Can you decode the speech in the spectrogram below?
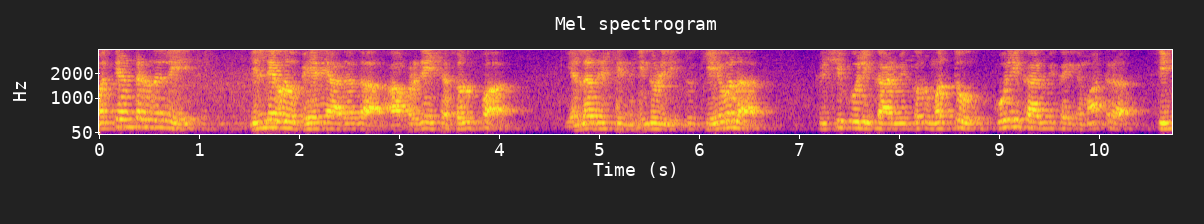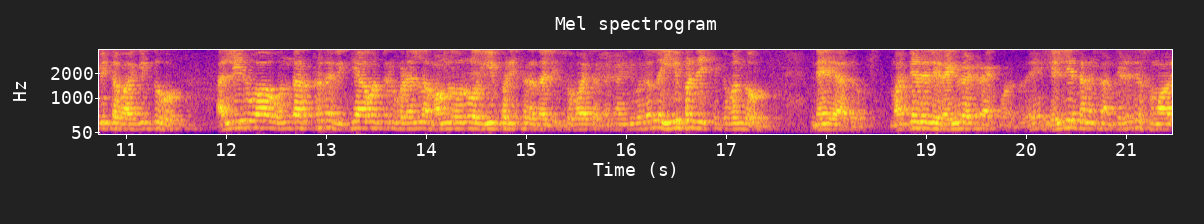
ಮಧ್ಯಂತರದಲ್ಲಿ ಜಿಲ್ಲೆಗಳು ಬೇರೆ ಆದಾಗ ಆ ಪ್ರದೇಶ ಸ್ವಲ್ಪ ಎಲ್ಲ ದೃಷ್ಟಿಯಿಂದ ಹಿಂದುಳಿದಿತ್ತು ಕೇವಲ ಕೃಷಿ ಕೂಲಿ ಕಾರ್ಮಿಕರು ಮತ್ತು ಕೂಲಿ ಕಾರ್ಮಿಕರಿಗೆ ಮಾತ್ರ ಸೀಮಿತವಾಗಿದ್ದು, ಅಲ್ಲಿರುವ ಒಂದರ್ಥದ ವಿದ್ಯಾವಂತರುಗಳೆಲ್ಲ ಮಂಗಳೂರು ಈ ಪರಿಸರದಲ್ಲಿ, ಸುಭಾಷ್ ಚಂದ್ರ ಈ ಪ್ರದೇಶಕ್ಕೆ ಬಂದು ನೆಲೆಯಾದರು. ಮಧ್ಯದಲ್ಲಿ ರೈಲ್ವೆ ಟ್ರ್ಯಾಕ್ ಬರ್ತದೆ. ಎಲ್ಲಿ ತನಕ ಅಂತ ಹೇಳಿದ್ರೆ ಸುಮಾರು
